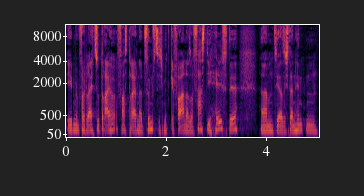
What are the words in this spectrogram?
eben im Vergleich zu drei, fast 350 mitgefahren, also fast die Hälfte, ähm, die er sich dann hinten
